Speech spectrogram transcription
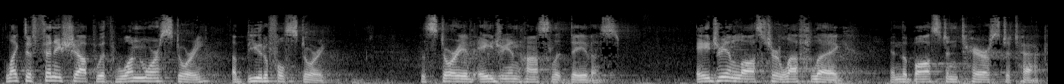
I'd like to finish up with one more story, a beautiful story. The story of Adrianne Haslet Davis. Adrianne lost her left leg in the Boston terrorist attack.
